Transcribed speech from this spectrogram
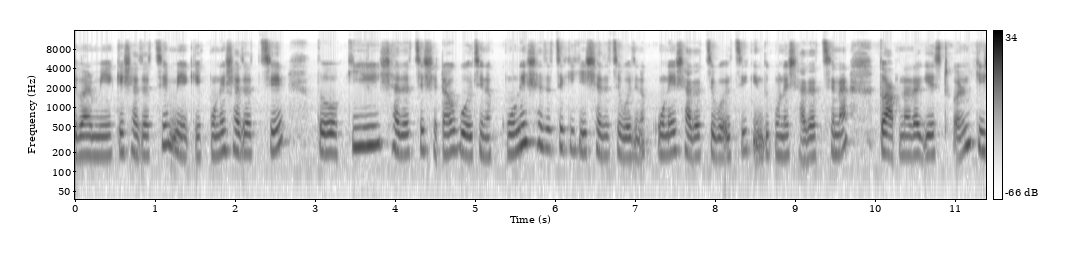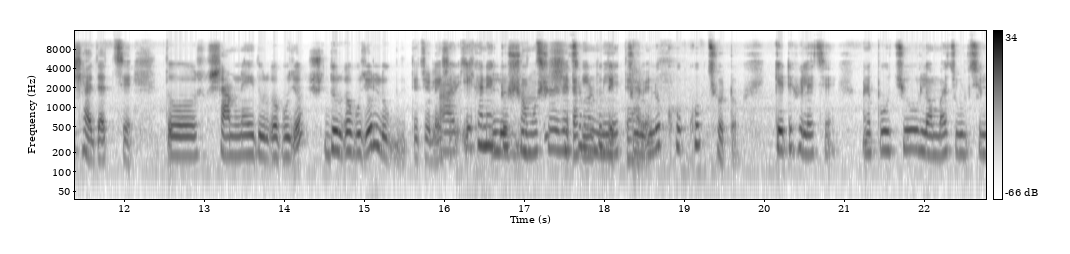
এবার মেয়েকে সাজাচ্ছে, মেয়েকে কোণে সাজাচ্ছে। তো কি সাজাচ্ছে সেটাও বলছি না। কোণে সাজাচ্ছে কি কী সাজাচ্ছে বলছি না। কোণে সাজাচ্ছে বলছি কিন্তু কোণে সাজাচ্ছে না। তো আপনারা গেস্ট করেন কি সাজাচ্ছে। তো সামনেই দুর্গাপুজো দুর্গাপুজোর লুক দিতে চলে আর এখানে একটু সমস্যা হয়ে গেছে কিন্তু দেখতে হবে। খুব খুব ছোট কেটে ফেলেছে। মানে প্রচুর লম্বা চুল ছিল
